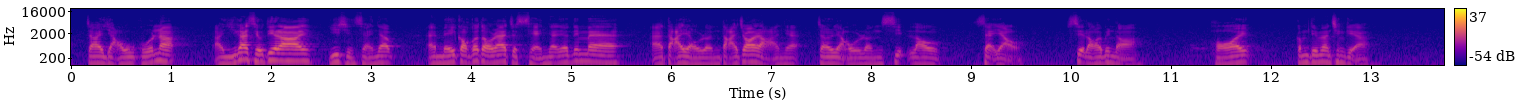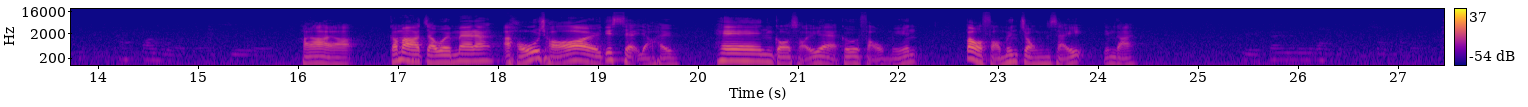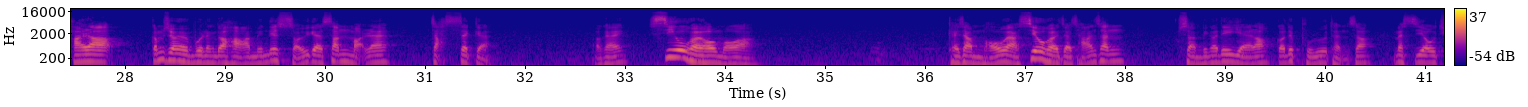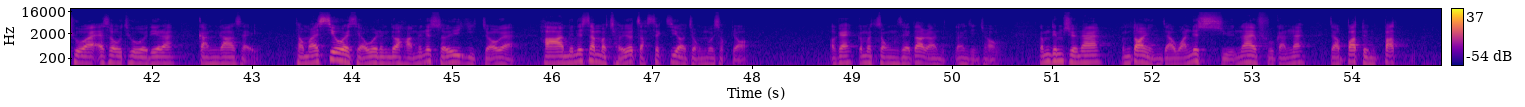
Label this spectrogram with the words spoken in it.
就係油管啦，啊而家少啲啦。以前成日誒美國嗰度呢，就成日有啲咩誒大油輪大災難嘅，就油輪泄漏石油，泄漏喺邊度啊？海，咁點樣清潔啊？係啦係啦，咁啊就會咩呢？啊好彩啲石油係輕過水嘅，佢會浮面，不過浮面仲死，點解？係啦，咁所以會令到下面啲水嘅生物呢窒息嘅。OK，燒佢好唔好啊？其實唔好嘅，燒佢就產生上邊嗰啲嘢咯，嗰啲 pollutants，咩 CO2 啊、SO2 嗰啲呢更加死。同埋燒嘅時候會令到下面啲水熱咗嘅，下面啲生物除咗窒息之外，仲會熟咗。OK，咁啊仲死得兩兩錢重。咁點算呢？咁當然就揾啲船咧喺附近呢，就不斷不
